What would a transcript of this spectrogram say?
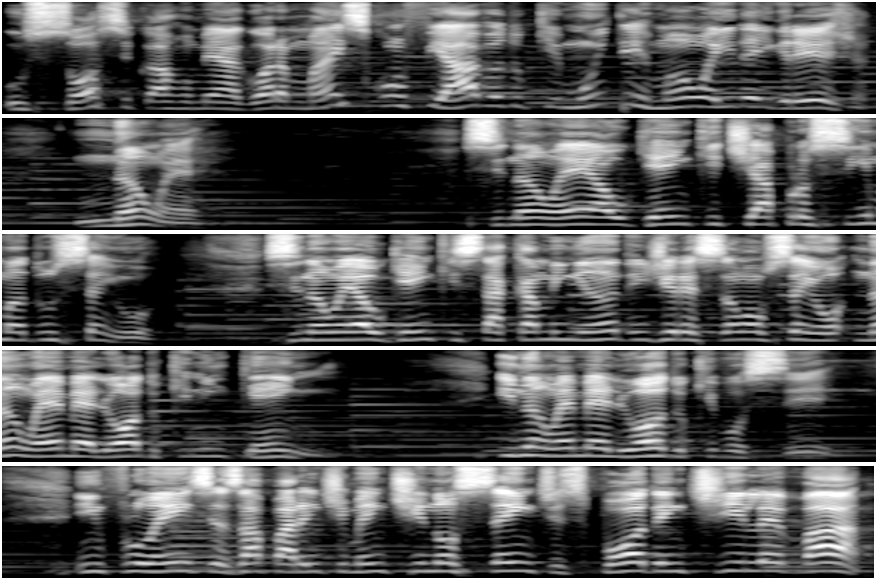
O sócio que eu arrumei agora, mais confiável do que muito irmão aí da igreja, não é se não é alguém que te aproxima do Senhor, se não é alguém que está caminhando em direção ao Senhor, não é melhor do que ninguém, e não é melhor do que você influências aparentemente inocentes podem te levar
